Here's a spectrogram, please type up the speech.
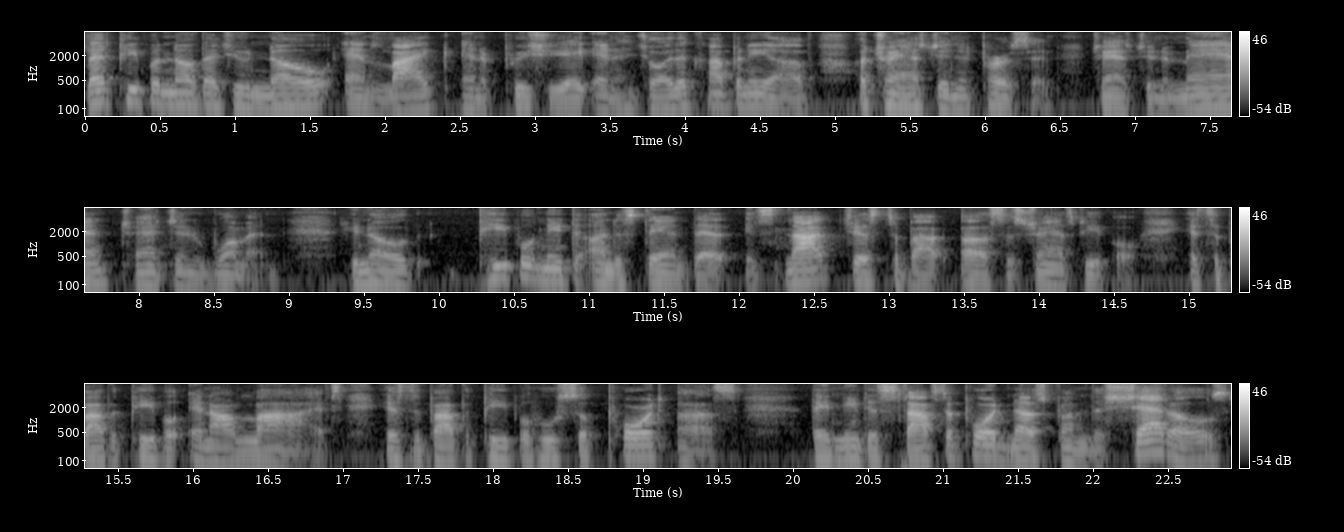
Let people know that you know and like and appreciate and enjoy the company of a transgender person, transgender man, transgender woman. You know, people need to understand that it's not just about us as trans people. It's about the people in our lives. It's about the people who support us. They need to stop supporting us from the shadows,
